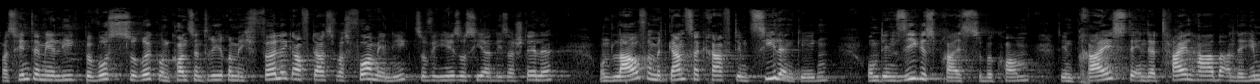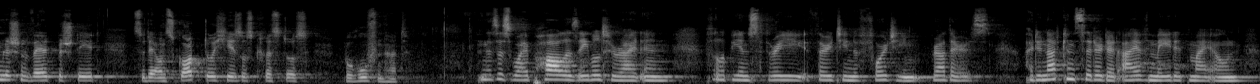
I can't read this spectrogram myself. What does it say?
was hinter mir liegt, bewusst zurück und konzentriere mich völlig auf das, was vor mir liegt, so wie Jesus hier an dieser Stelle, und laufe mit ganzer Kraft dem Ziel entgegen, um den Siegespreis zu bekommen, den Preis, der in der Teilhabe an der himmlischen Welt besteht, zu der uns Gott durch Jesus Christus berufen hat. And this is why Paul is able to write in Philippians 3 13 to 14 Brothers, I do not consider that I have made it my own,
